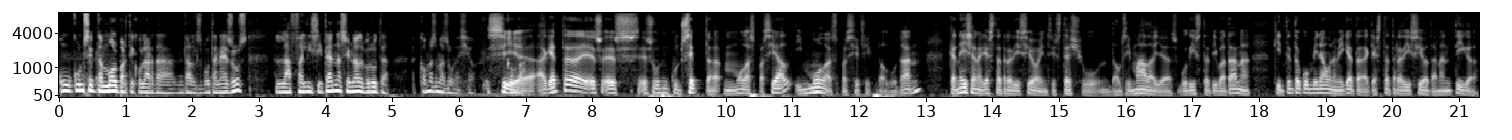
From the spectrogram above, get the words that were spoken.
un concepte molt particular de, dels butanesos, la felicitat nacional bruta. Com es mesura això? Sí, aquest eh, és, és, és un concepte molt especial i molt específic del Bhutan, que neix en aquesta tradició, insisteixo, dels Himàlayes, budista tibetana, que intenta combinar una miqueta aquesta tradició tan antiga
